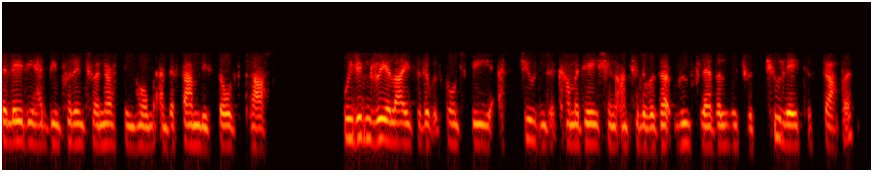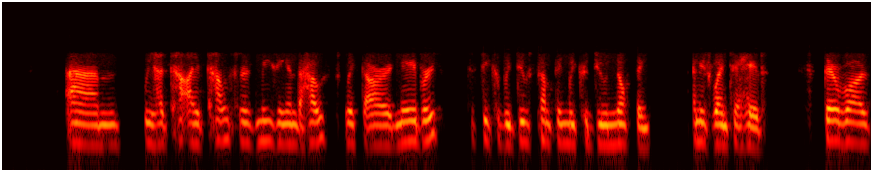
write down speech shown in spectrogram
the lady had been put into a nursing home and the family sold the plot. We didn't realise that it was going to be a student accommodation until it was at roof level, which was too late to stop it. Um, we had, I had councillors meeting in the house with our neighbours to see could we do something. We could do nothing, and it went ahead. There was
